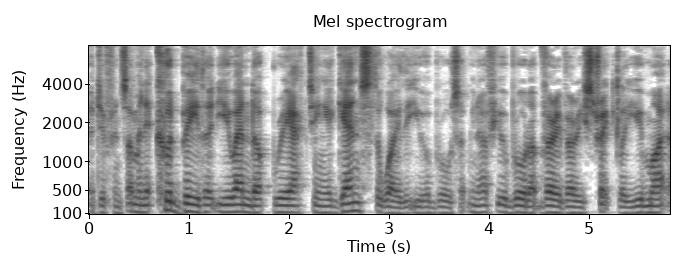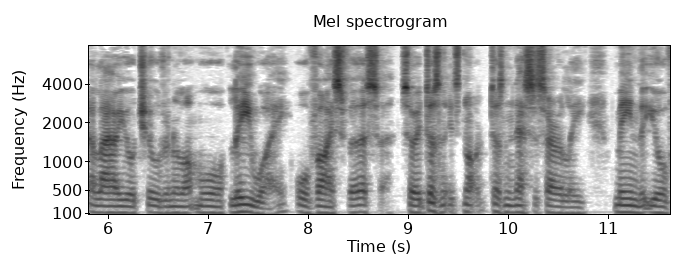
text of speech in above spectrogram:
a, difference. I mean, it could be that you end up reacting against the way that you were brought up. You know, if you were brought up very, very strictly, you might allow your children a lot more leeway or vice versa. So it doesn't, it's not, doesn't necessarily mean that you're,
